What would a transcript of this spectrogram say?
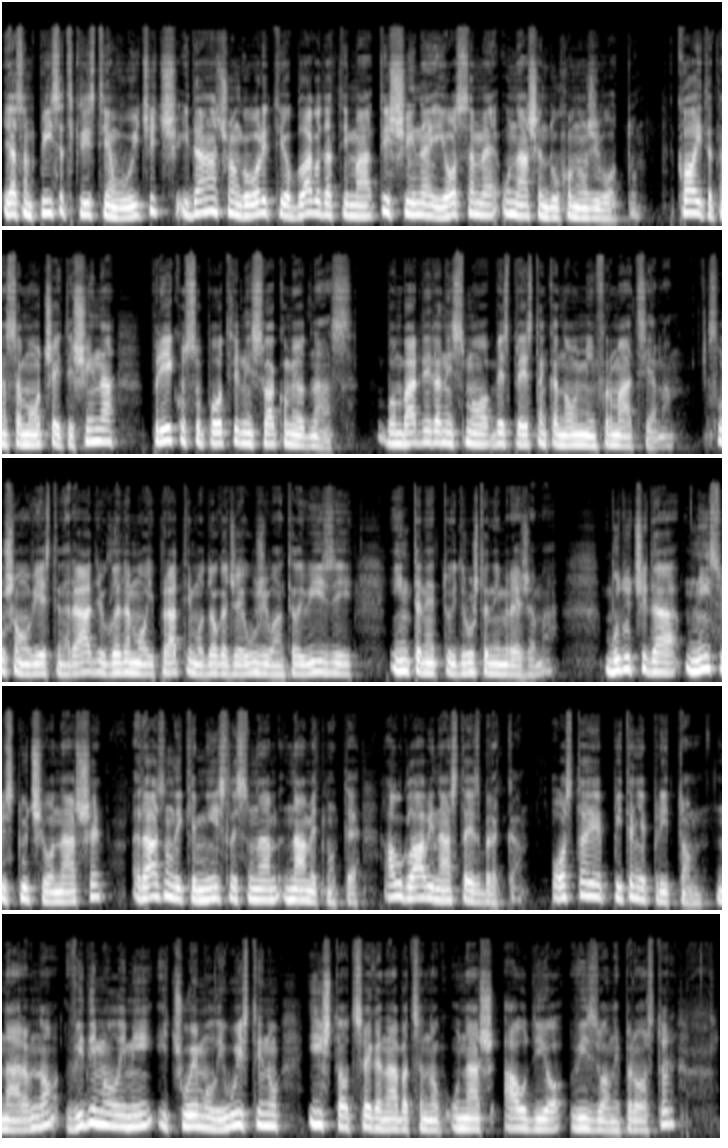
Ja sam pisac Kristijan Vujčić i danas ću vam govoriti o blagodatima tišine i osame u našem duhovnom životu. Kvalitetna samoća i tišina prijeko su potrebni svakome od nas. Bombardirani smo bez prestanka novim informacijama. Slušamo vijesti na radiju, gledamo i pratimo događaje uživo na televiziji, internetu i društvenim mrežama. Budući da nisu isključivo naše, raznolike misli su nam nametnute, a u glavi nastaje zbrka. Ostaje pitanje pritom, naravno, vidimo li mi i čujemo li uistinu išta od svega nabacanog u naš audio-vizualni prostor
